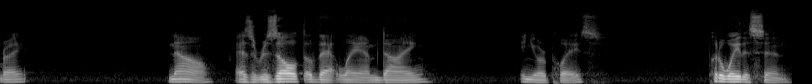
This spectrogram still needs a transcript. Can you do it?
right? Now, as a result of that lamb dying in your place, put away the sin,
